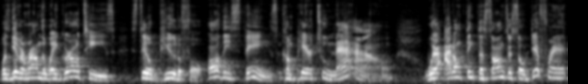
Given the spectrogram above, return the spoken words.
was giving around the way girl tees, still beautiful. All these things compared to now, where I don't think the songs are so different,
